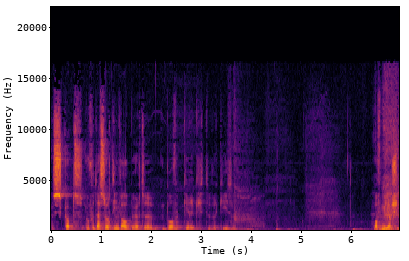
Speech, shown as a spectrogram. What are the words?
Scott voor dat soort invalbeurten boven Kirk te verkiezen? Of Miyoshi.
